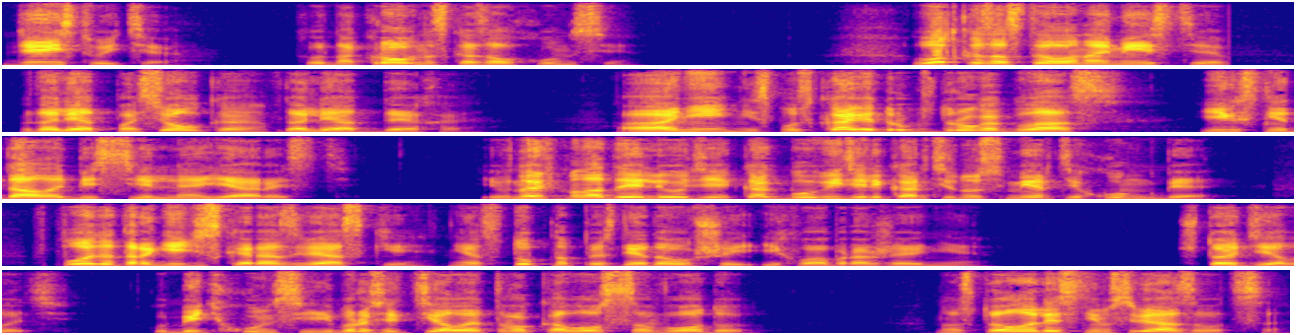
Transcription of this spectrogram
действуйте», — хладнокровно сказал Хунси. Лодка застыла на месте, вдали от поселка, вдали от Деха. А они не спускали друг с друга глаз, их снедала бессильная ярость. И вновь молодые люди как бы увидели картину смерти Хунгбе, вплоть до трагической развязки, неотступно преследовавшей их воображение. Что делать? Убить Хунси и бросить тело этого колосса в воду? Но стоило ли с ним связываться?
